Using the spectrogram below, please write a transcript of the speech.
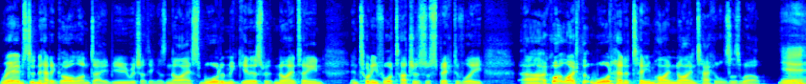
Ramsden had a goal on debut, which I think is nice. Ward and Maginness with 19 and 24 touches, respectively. Uh, I quite liked that Ward had a team high nine tackles as well. Yeah,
